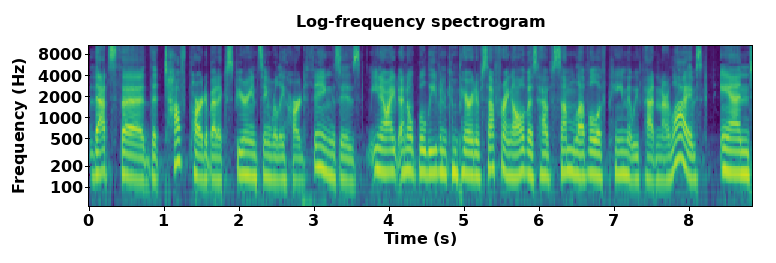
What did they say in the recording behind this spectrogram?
that's the the tough part about experiencing really hard things is you know I, I, don't believe in comparative suffering. All of us have some level of pain that we've had in our lives. And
